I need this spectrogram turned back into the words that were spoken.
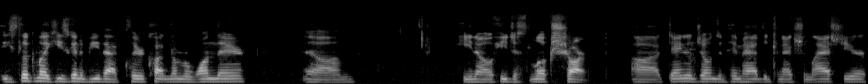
he's looking like he's going to be that clear cut number one there. Um, you know, he just looks sharp. Uh, Daniel Jones and him had the connection last year,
